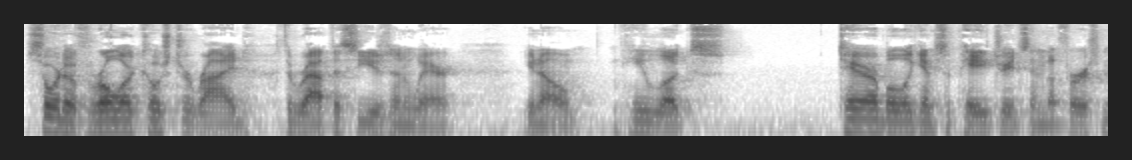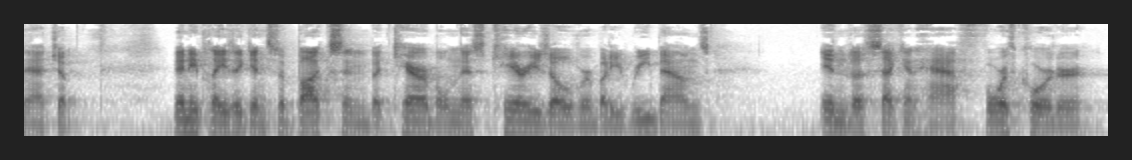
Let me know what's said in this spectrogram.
sort of roller coaster ride throughout the season where, you know, he looks terrible against the Patriots in the first matchup. Then he plays against the Bucs and but terribleness carries over, but he rebounds in the second half, fourth quarter,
